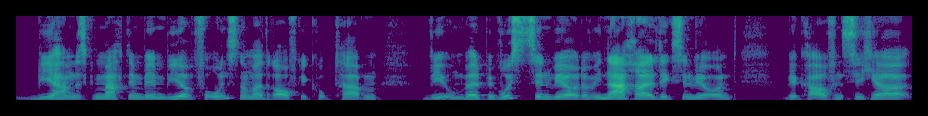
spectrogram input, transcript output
wir haben das gemacht, indem wir für uns nochmal drauf geguckt haben, wie umweltbewusst sind wir oder wie nachhaltig sind wir und wir kaufen sicher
